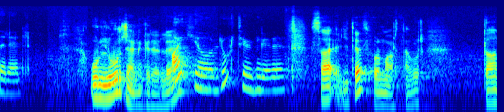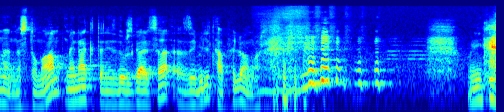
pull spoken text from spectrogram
դրել։ ու լուրջ են գրել է Այո, լուրջ են գրել։ սա գիտես որ մարդն է որ տանը նստում է մենակ տնից դուրս գալիս է զիբիլի թափելու համար ու ինքը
